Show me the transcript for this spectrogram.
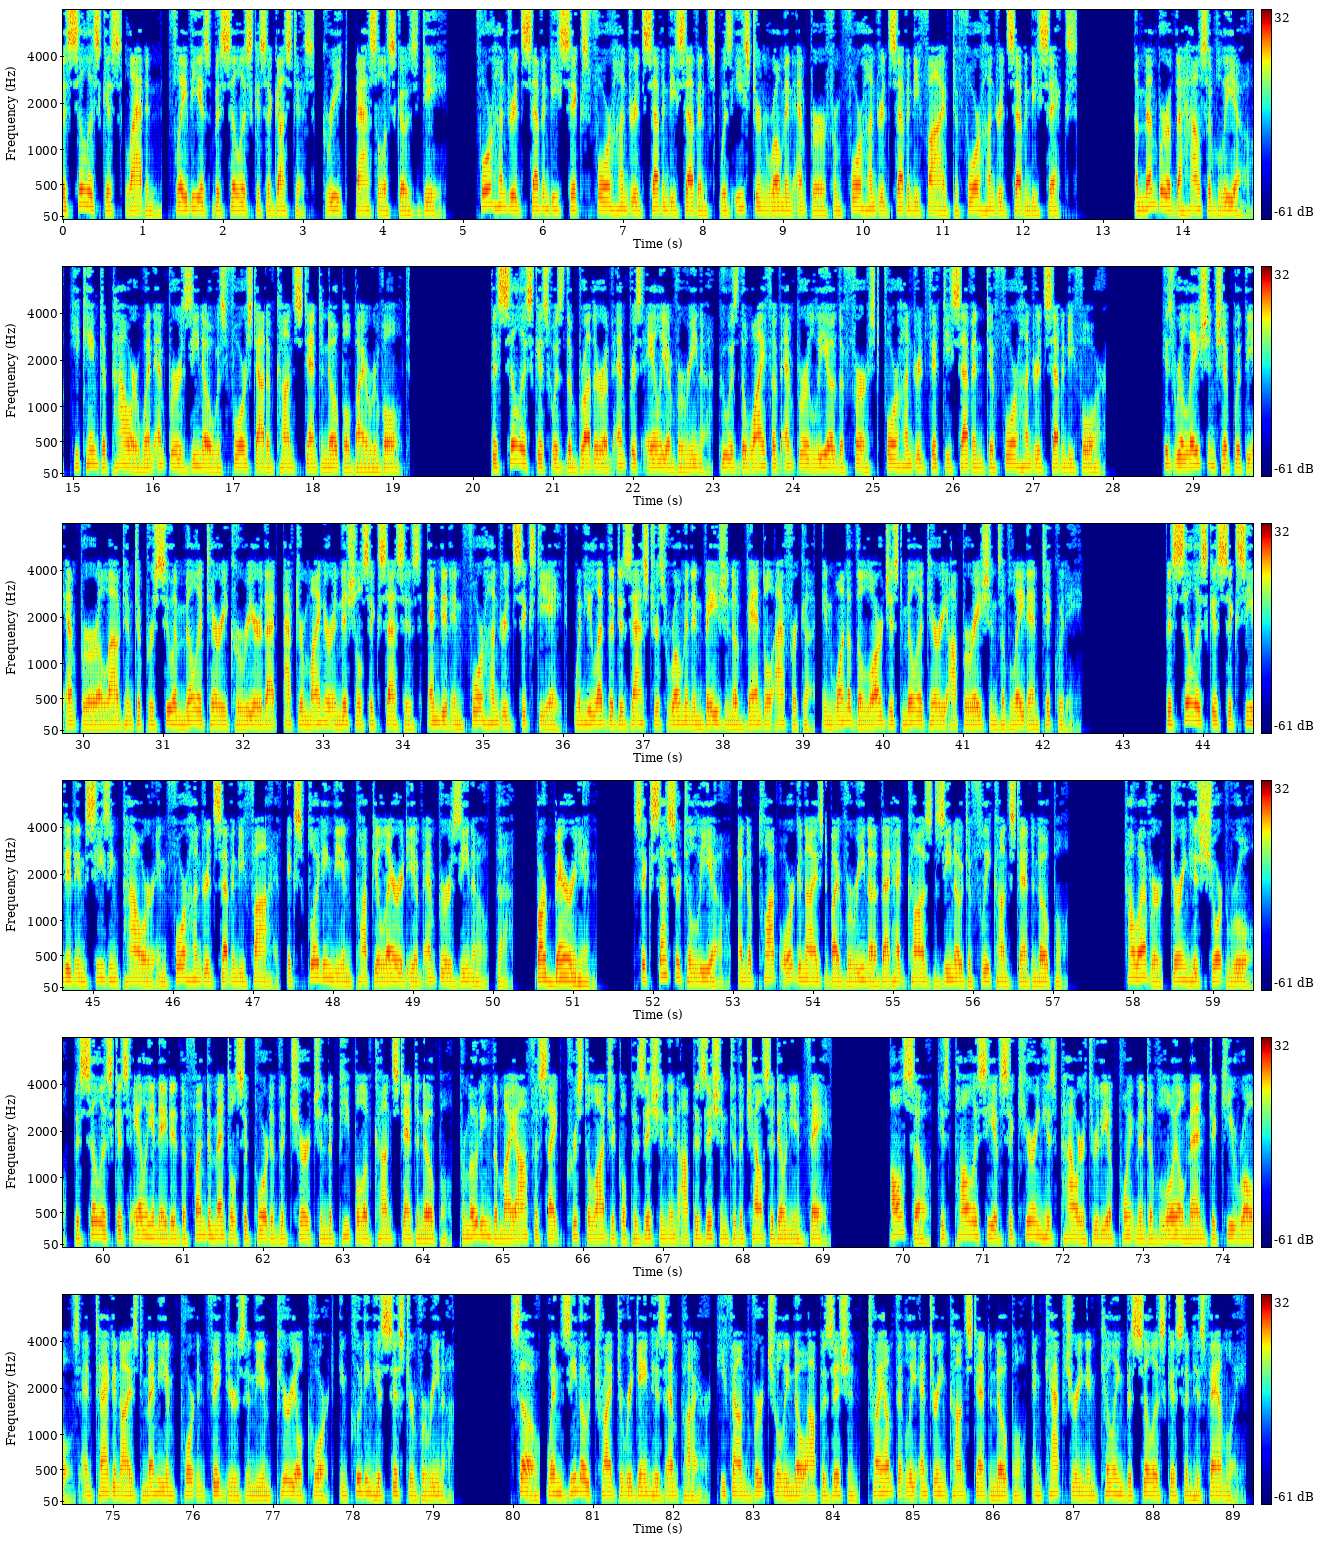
Basiliscus Latin, Flavius Basiliscus Augustus, Greek, Basiliskos d. 476–477 was Eastern Roman Emperor from 475 to 476. A member of the House of Leo, he came to power when Emperor Zeno was forced out of Constantinople by a revolt. Basiliscus was the brother of Empress Aelia Verina, who was the wife of Emperor Leo I 457 474. His relationship with the emperor allowed him to pursue a military career that, after minor initial successes, ended in 468, when he led the disastrous Roman invasion of Vandal Africa, in one of the largest military operations of late antiquity. Basiliscus succeeded in seizing power in 475, exploiting the unpopularity of Emperor Zeno, the «barbarian» successor to Leo, and a plot organized by Verina that had caused Zeno to flee Constantinople. However, during his short rule, Basiliscus alienated the fundamental support of the Church and the people of Constantinople, promoting the Miaphysite Christological position in opposition to the Chalcedonian faith. Also, his policy of securing his power through the appointment of loyal men to key roles antagonized many important figures in the imperial court, including his sister Verina. So, when Zeno tried to regain his empire, he found virtually no opposition, triumphantly entering Constantinople, and capturing and killing Basiliscus and his family.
